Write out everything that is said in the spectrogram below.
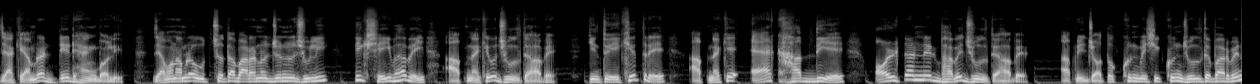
যাকে আমরা ডেড হ্যাং বলি। যেমন আমরা উচ্চতা বাড়ানোর জন্য ঝুলি, ঠিক সেইভাবেই আপনাকেও ঝুলতে হবে। কিন্তু এক্ষেত্রে আপনাকে এক হাত দিয়ে অল্টারনেটভাবে ঝুলতে হবে। আপনি যতক্ষণ বেশিক্ষণ ঝুলতে পারবেন,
